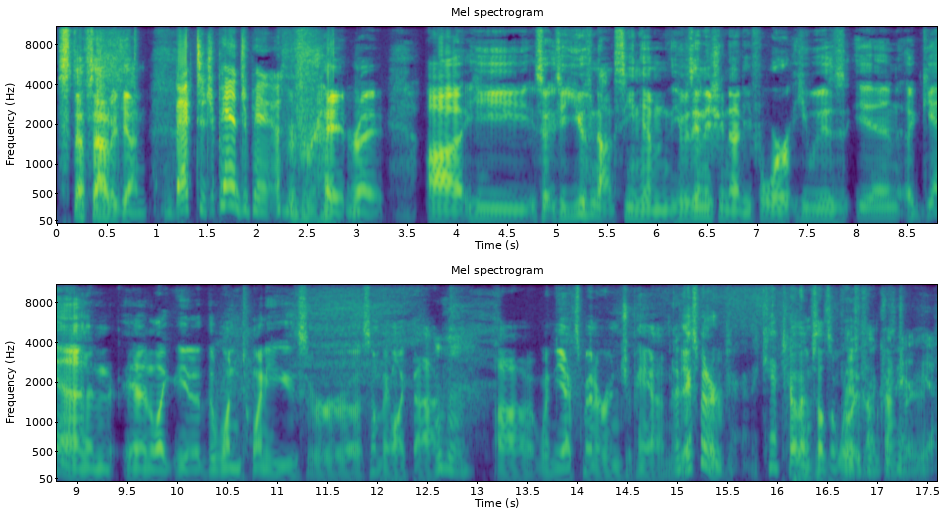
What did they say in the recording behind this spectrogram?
steps out again. back to Japan, Japan. Right, right. Uh, he, so, so you've not seen him. He was in issue 94. He was in again in like, you know, the 120s or uh, something like that. Mm-hmm. Uh, when the X-Men are in Japan. The X-Men are, they can't tear themselves away Away from, that Japan, country. yeah.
